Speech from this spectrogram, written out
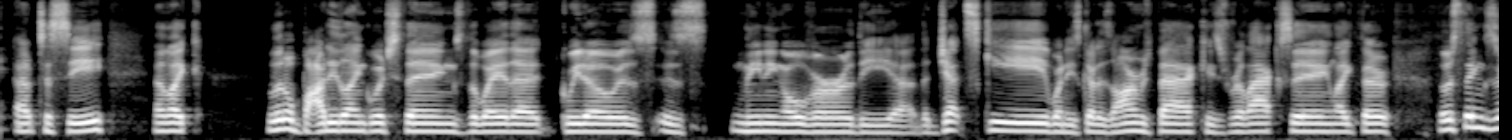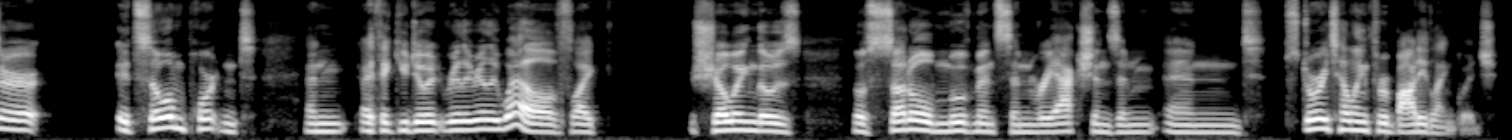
out to sea and like little body language things, the way that Guido is is leaning over the uh, the jet ski when he's got his arms back, he's relaxing. Like they're those things are it's so important and I think you do it really really well of like showing those those subtle movements and reactions and and storytelling through body language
